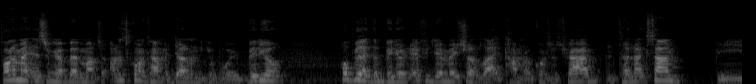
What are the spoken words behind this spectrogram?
follow my Instagram, BenMancha, underscore and comment down on the giveaway video. Hope you liked the video, and if you did, make sure to like, comment, of course, subscribe. Until next time, peace.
